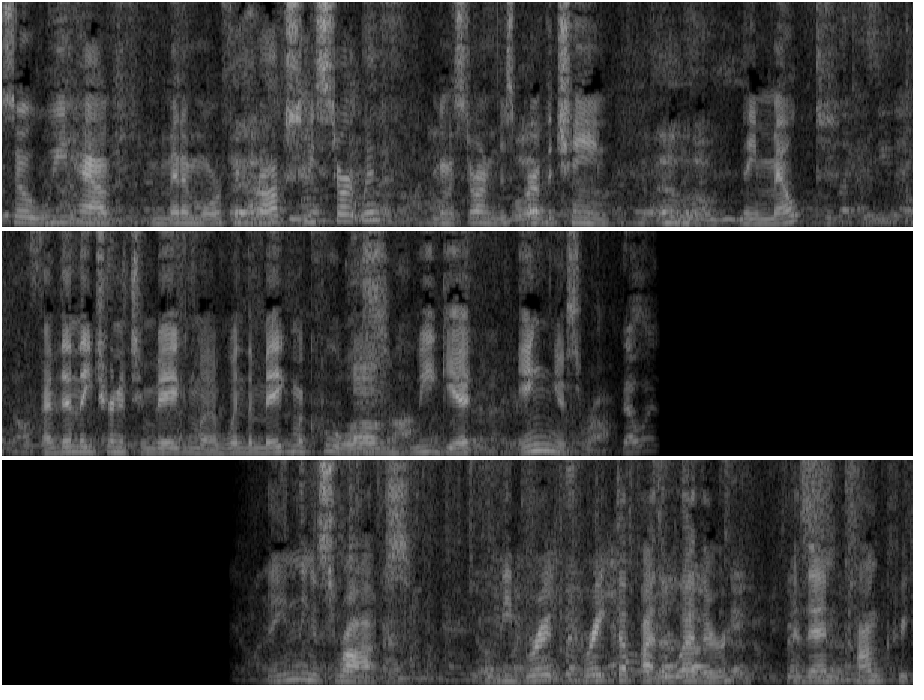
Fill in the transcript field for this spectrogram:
So we have metamorphic rocks we start with. We're going to start on this part of the chain. They melt, and then they turn into magma. When the magma cools, we get igneous rock. The igneous rocks will be break, breaked up by the weather, and then concrete,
